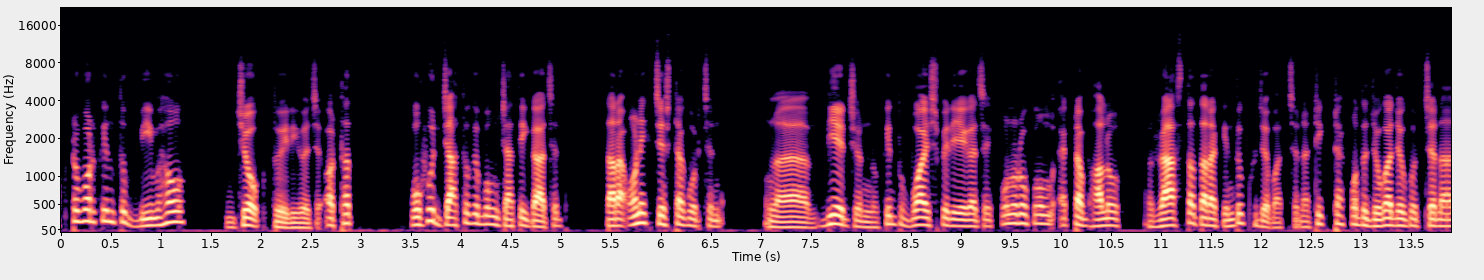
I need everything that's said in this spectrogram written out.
অক্টোবর কিন্তু বিবাহ যোগ তৈরি হয়েছে। অর্থাৎ বহু জাতক এবং জাতিকা আছেন, তারা অনেক চেষ্টা করছেন বিয়ের জন্য, কিন্তু বয়স পেরিয়ে গেছে। কোনো রকম একটা ভালো রাস্তা তারা কিন্তু খুঁজে পাচ্ছে না। ঠিকঠাক মতো যোগাযোগ হচ্ছে না।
